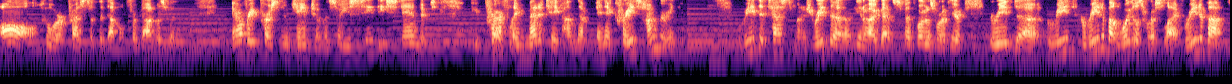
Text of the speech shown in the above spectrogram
all who were oppressed of the devil, for God was with him every person who came to him. And so you see these standards, you prayerfully meditate on them, and it creates hunger in you. Read the testimonies. Read the, you know, I've got Smith Wigglesworth here. Read, uh, read, read about Wigglesworth's life. Read about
